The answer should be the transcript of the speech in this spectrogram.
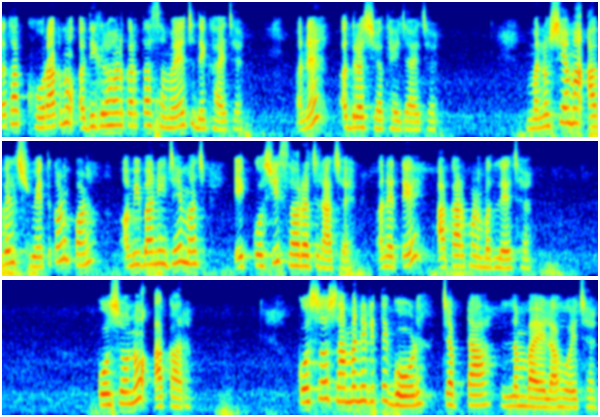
તથા ખોરાકનું અધિગ્રહણ કરતા સમયે જ દેખાય છે અને અદૃશ્ય થઈ જાય છે. મનુષ્યમાં આવેલ શ્વેતકણ પણ અમીબાની જેમ જ એક કોષી સંરચના છે અને તે આકાર પણ બદલે છે. કોષોનો આકાર કોષો સામાન્ય રીતે ગોળ, ચપટા, લંબાયેલા હોય છે.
